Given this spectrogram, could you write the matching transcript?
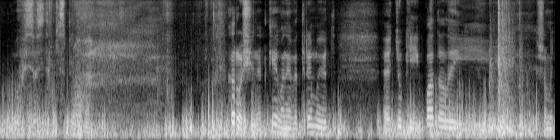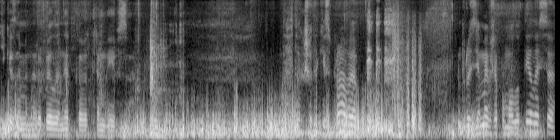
Ось ось такі справи. Хороші нитки, вони витримують. Е, Тюки і падали, і що ми тільки з ними не робили, нитка витримує все. Так що такі справи. Друзі, ми вже помолотилися.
